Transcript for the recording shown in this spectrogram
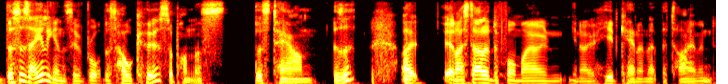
this is aliens who've brought this whole curse upon this this town, is it? I, and I started to form my own, you know, head canon at the time, and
